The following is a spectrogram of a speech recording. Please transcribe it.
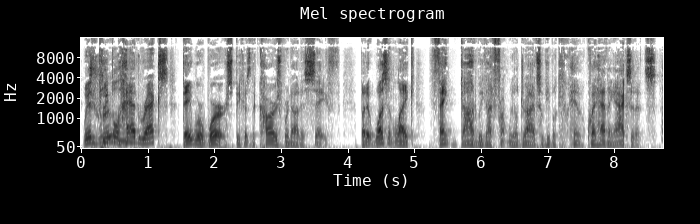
When True. people had wrecks, they were worse because the cars were not as safe. But it wasn't like, thank God we got front wheel drive so people quit having accidents.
